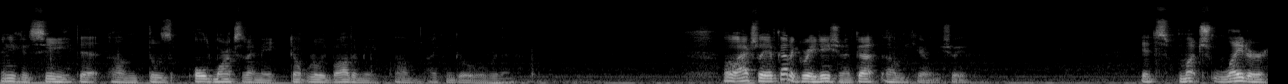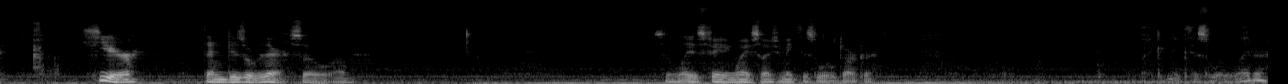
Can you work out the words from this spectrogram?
And you can see that um, those old marks that I make don't really bother me. Um, I can go over them. Oh, actually, I've got a gradation. I've got, um, here, let me show you. It's much lighter here than it is over there. So, um, so the light is fading away, so I should make this a little darker. I can make this a little lighter.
